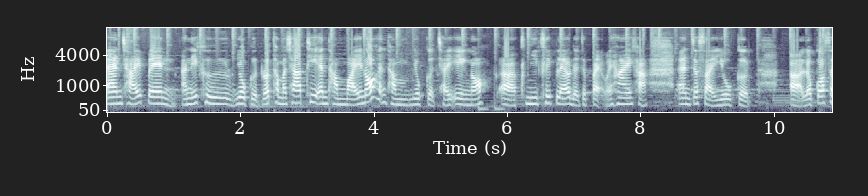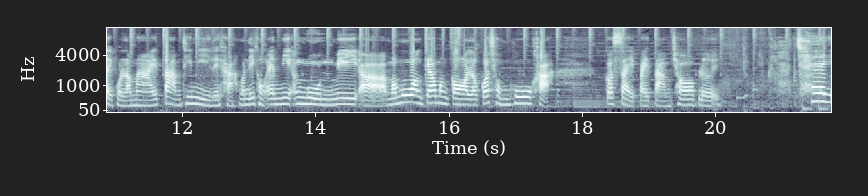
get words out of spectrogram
แอนใช้เป็นอันนี้คือโยเกิร์ตรสธรรมชาติที่แอนทำไว้เนาะแอนทำโยเกิร์ตใช้เองเนาะะมีคลิปแล้วเดี๋ยวจะแปะไว้ให้ค่ะแอนจะใส่โยเกิร์ตแล้วก็ใส่ผลไม้ตามที่มีเลยค่ะ วันนี้ของแอนมีองุ่นมีมะม่วงแก้วมังกร แล้วก็ชมพู่ค่ะ ก็ใส่ไปตามชอบเลย แช่เ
